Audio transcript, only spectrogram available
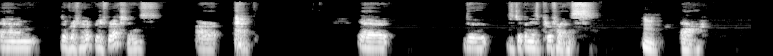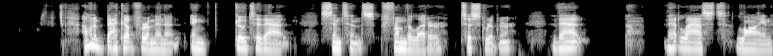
um, the re- reflections are uh, the the Japanese preference. Hmm. Yeah. I want to back up for a minute and go to that sentence from the letter to Scribner, that that last line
